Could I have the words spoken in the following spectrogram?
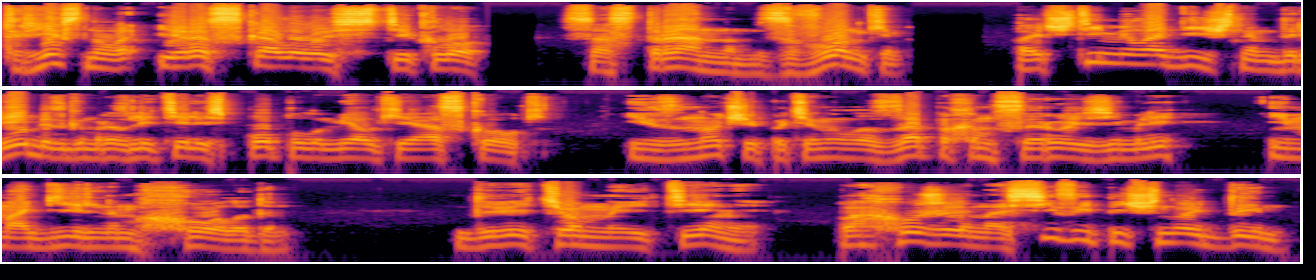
Треснуло и раскололось стекло. Со странным, звонким, почти мелодичным дребезгом разлетелись по полу мелкие осколки. Из ночи потянуло запахом сырой земли и могильным холодом. Две темные тени, похожие на сизый печной дым,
